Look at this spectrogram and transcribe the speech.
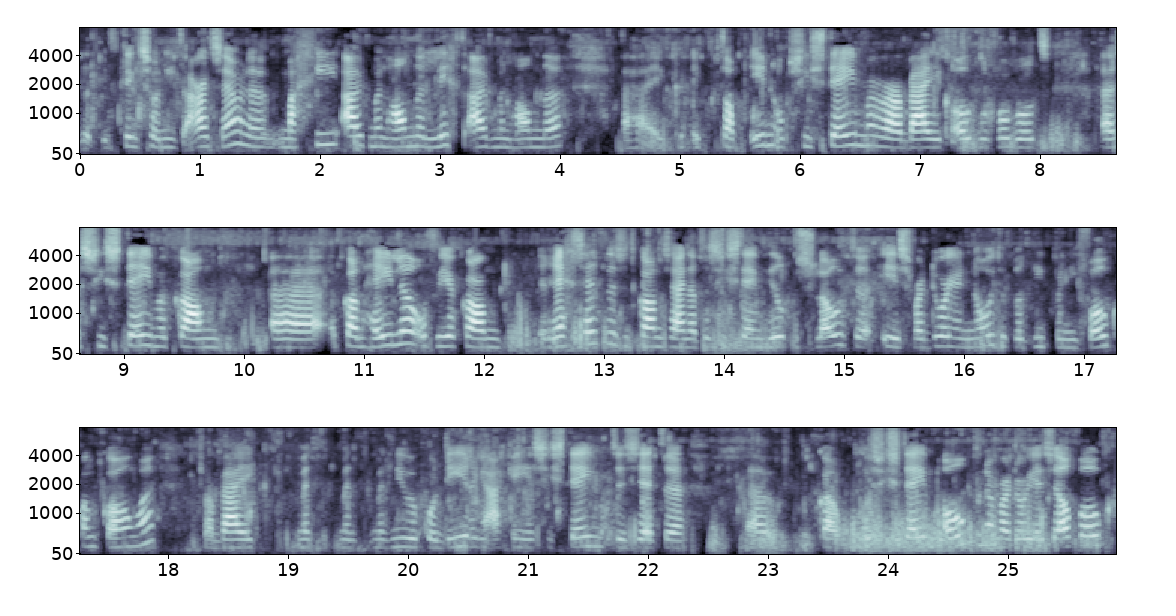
het klinkt zo niet aards, hè, maar de magie uit mijn handen, licht uit mijn handen. Uh, ik, ik, tap in op systemen waarbij ik ook bijvoorbeeld uh, systemen kan, uh, kan helen of weer kan rechtzetten. Dus het kan zijn dat een systeem heel gesloten is, waardoor je nooit op dat diepe niveau kan komen. Dus waarbij ik met, met, met nieuwe coderingen eigenlijk in je systeem te zetten, kan je systeem openen, waardoor je zelf ook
